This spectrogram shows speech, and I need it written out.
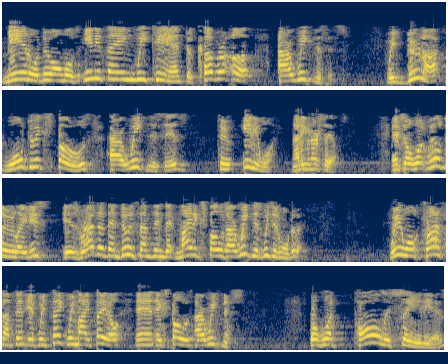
Men will do almost anything we can to cover up our weaknesses. We do not want to expose our weaknesses to anyone, not even ourselves. And so what we'll do, ladies, is rather than doing something that might expose our weakness, we just won't do it. We won't try something if we think we might fail and expose our weakness. But what Paul is saying is,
